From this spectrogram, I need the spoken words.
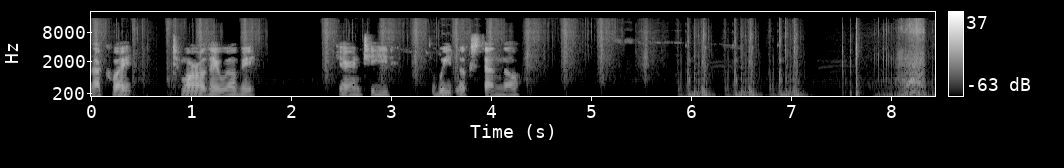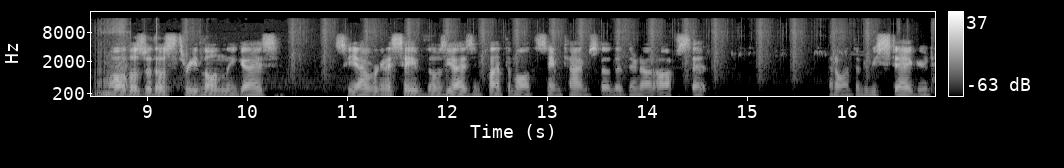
Not quite. Tomorrow they will be. Guaranteed. The wheat looks done though. Oh, those are those three lonely guys. So yeah, we're gonna save those guys and plant them all at the same time so that they're not offset. I don't want them to be staggered.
